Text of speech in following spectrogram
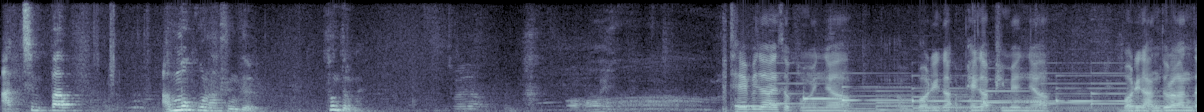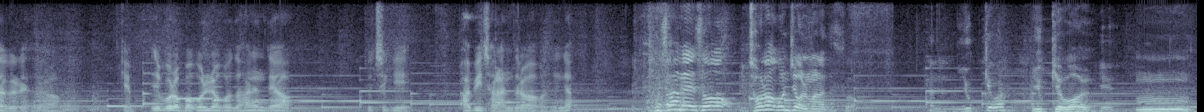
아침밥 안 먹고 온 학생들 손 들어봐 텔레비전에서 보면요 어, 머리가 배가 비면요 머리가 안 돌아간다 그래서요 이렇게 일부러 먹으려고도 하는데요 솔직히 밥이 잘 안 들어가거든요 부산에서 전학 온 지 얼마나 됐어? 한 6개월? 6개월? 예. 음,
